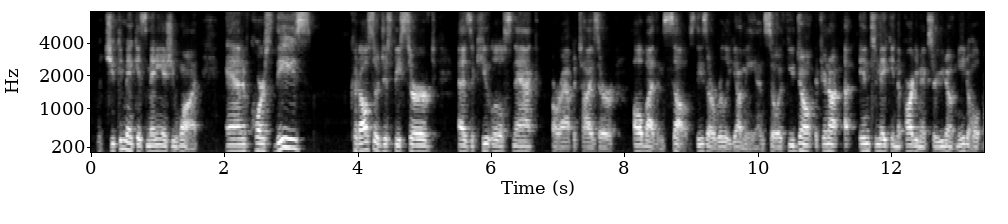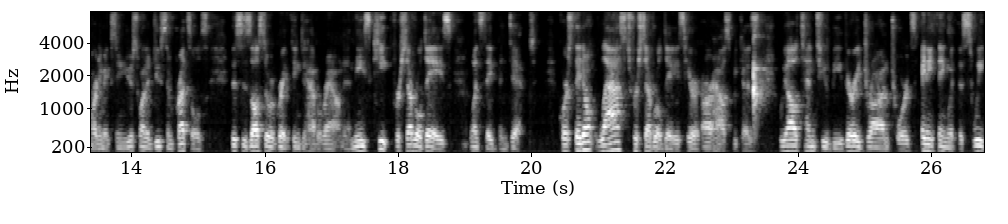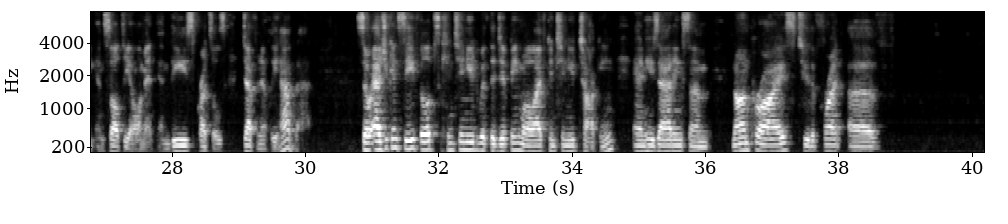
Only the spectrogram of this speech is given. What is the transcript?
but you can make as many as you want. And of course, these could also just be served as a cute little snack or appetizer all by themselves. These are really yummy. And so if you don't, if you're not uh, into making the party mix or you don't need a whole party mix and you just want to do some pretzels, this is also a great thing to have around. And these keep for several days once they've been dipped. Of course, they don't last for several days here at our house because we all tend to be very drawn towards anything with the sweet and salty element. And these pretzels definitely have that. So as you can see, Philip's continued with the dipping while I've continued talking, and he's adding some nonpareils to the front of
